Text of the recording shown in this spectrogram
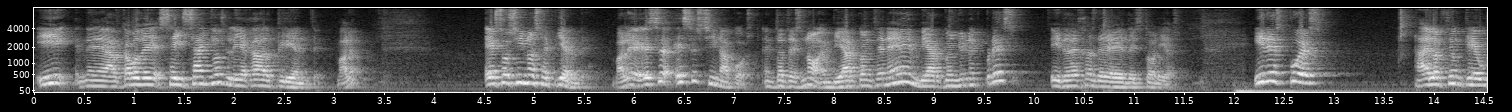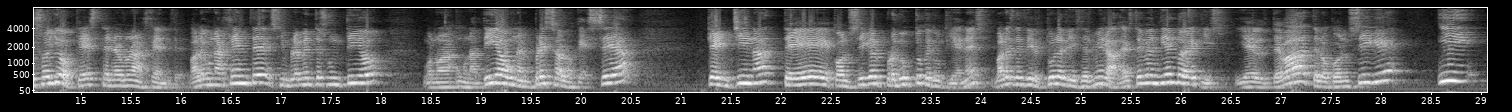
y eh, al cabo de 6 años le llega al cliente, ¿vale? Eso sí no se pierde, ¿vale? Eso, es China Post. Entonces, no, enviar con CNE, enviar con Unexpress y te dejas de, de historias. Y después, hay la opción que uso yo, que es tener un agente, ¿vale? Un agente simplemente es un tío bueno, una, tía, una empresa, lo que sea, que en China te consigue el producto que tú tienes, ¿vale? Es decir, tú le dices, mira, estoy vendiendo X, y él te va, te lo consigue, y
